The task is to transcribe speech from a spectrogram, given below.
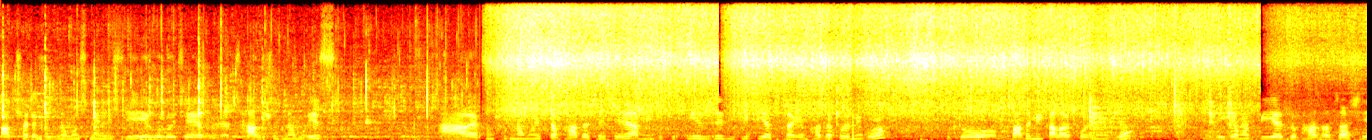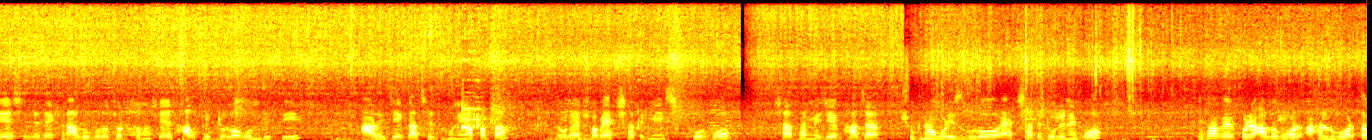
পাঁচ ছয়টা শুকনো মরিচ নিয়ে নিচ্ছি এগুলো হচ্ছে ঝাল শুকনো মরিচ। আর এখন শুকনো মরিচটা ভাজা শেষে আমি কিছু পেঁয়াজ দিয়ে দিচ্ছি পেঁয়াজটাকে ভাজা করে নেব। একটু বাদামি কালার করে নেব। এদিকে আমার পেঁয়াজ ভাজা শেষ। যে দেখেন, আলুগুলো চটকানো শেষ। হালকা একটু লবণ দিছি। আর ওই যে গাছের ধনিয়া পাতা, এগুলো সব একসাথে মিক্স করব। সাথে আমি যে ভাজা শুকনো মরিচগুলো একসাথে ডলে নেব। এভাবে করে আলু ভর, আলু ভর্তা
